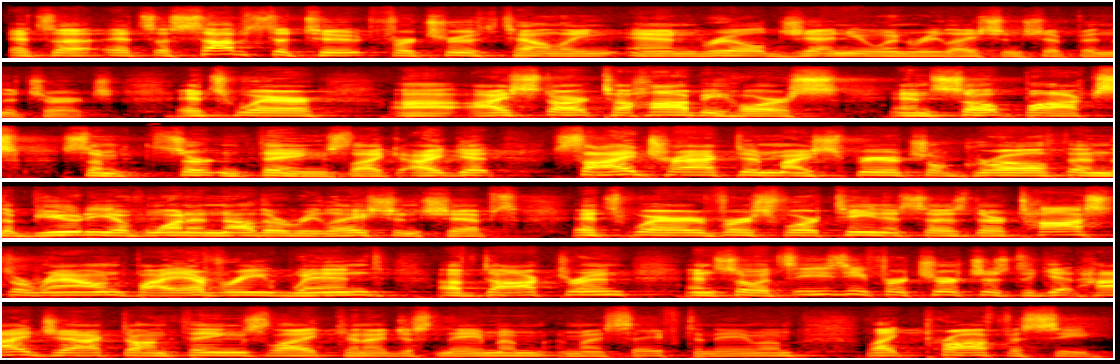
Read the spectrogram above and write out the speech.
It's a, it's a substitute for truth telling and real, genuine relationship in the church. It's where uh, I start to hobby horse and soapbox some certain things. Like I get sidetracked in my spiritual growth and the beauty of one another relationships. It's where, verse 14, it says, they're tossed around by every wind of doctrine. And so it's easy for churches to get hijacked on things like, can I just name them? Am I safe to name them? Like prophecy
